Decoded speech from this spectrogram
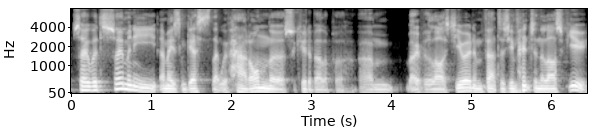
So, with so many amazing guests that we've had on the Secure Developer um, over the last year, and in fact, as you mentioned, the last few,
